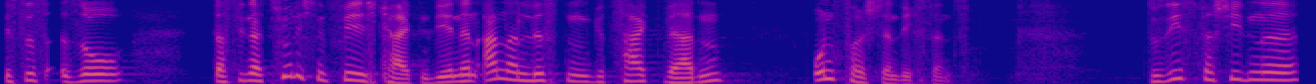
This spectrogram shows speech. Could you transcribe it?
ist es so, dass die natürlichen Fähigkeiten, die in den anderen Listen gezeigt werden, unvollständig sind. Du siehst verschiedene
